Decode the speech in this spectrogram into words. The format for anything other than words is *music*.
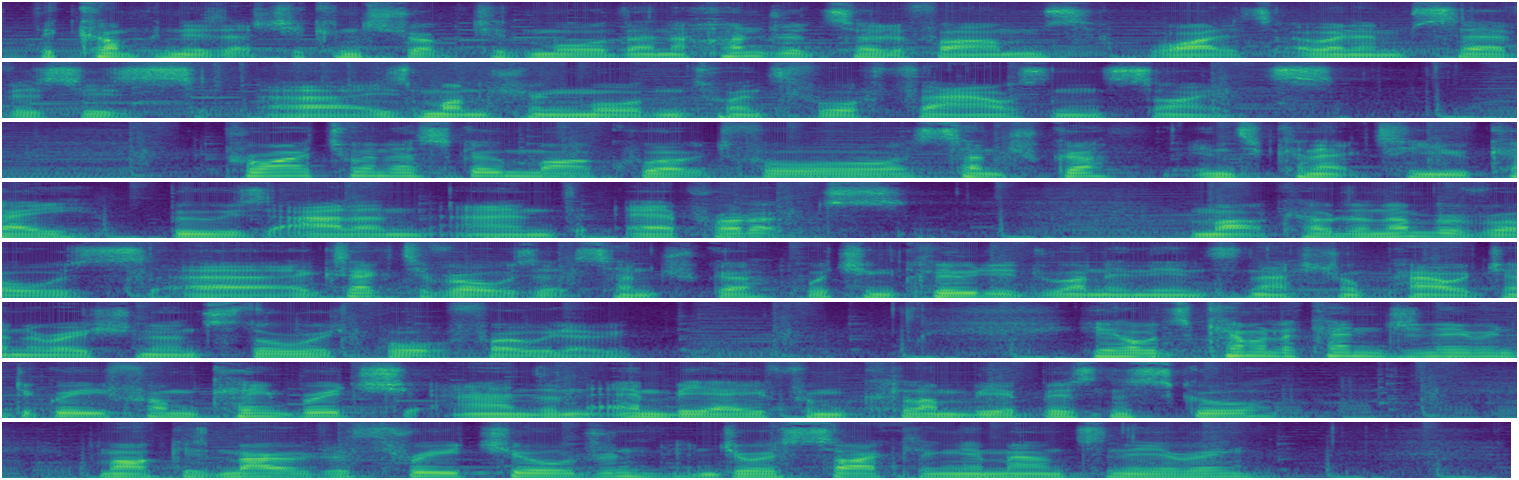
The company has actually constructed more than 100 solar farms, while its O&M service is, uh, is monitoring more than 24,000 sites. Prior to Anesco, Mark worked for Centrica, Interconnector UK, Booz Allen, and Air Products. Mark held a number of roles, uh, executive roles at Centrica, which included running the international power generation and storage portfolio. He holds a chemical engineering degree from Cambridge and an MBA from Columbia Business School. Mark is married with three children, enjoys cycling and mountaineering,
